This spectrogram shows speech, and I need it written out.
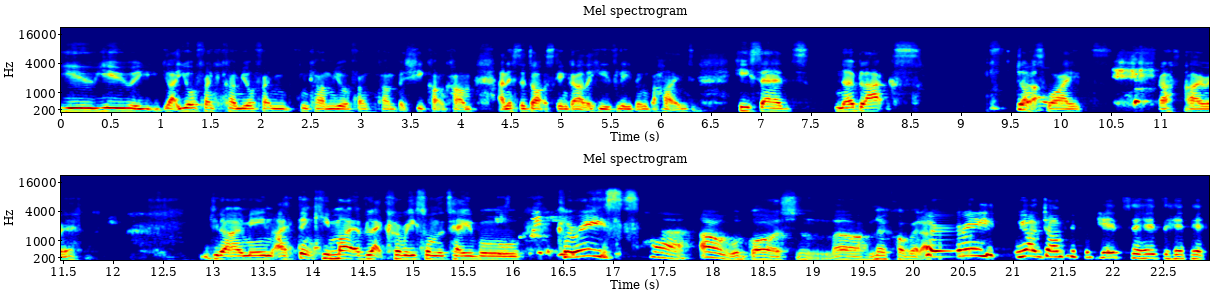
you, you, like your friend can come, your friend can come, your friend can come, but she can't come. And it's the dark skinned girl that he's leaving behind. He said, no blacks, just whites, just Irish. Do you know what I mean? I think he might have let Clarisse on the table. Clarisse! Yeah. Oh, well, gosh. No, uh, no comment. Clarisse! We are jumping from here to here to here to here.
